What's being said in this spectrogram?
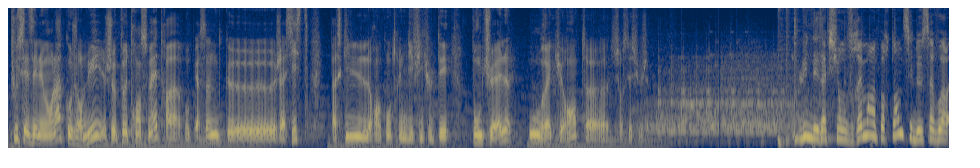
Tous ces éléments-là qu'aujourd'hui, je peux transmettre aux personnes que j'assiste parce qu'ils rencontrent une difficulté ponctuelle ou récurrente sur ces sujets l'une des actions vraiment importantes, c'est de savoir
